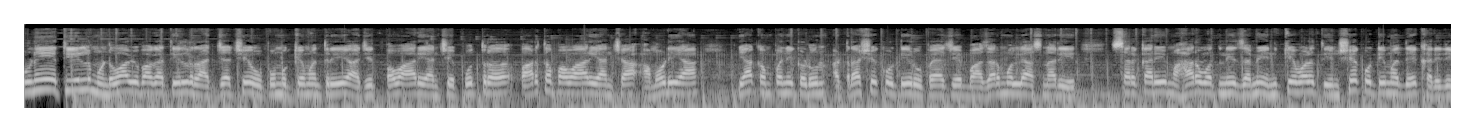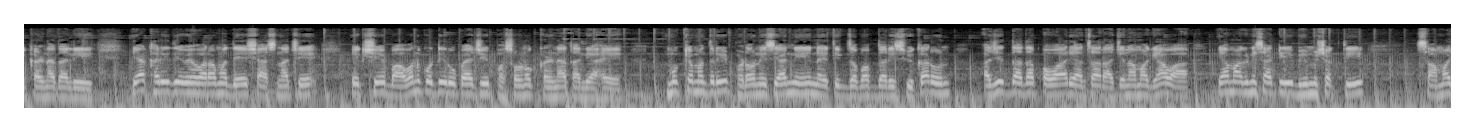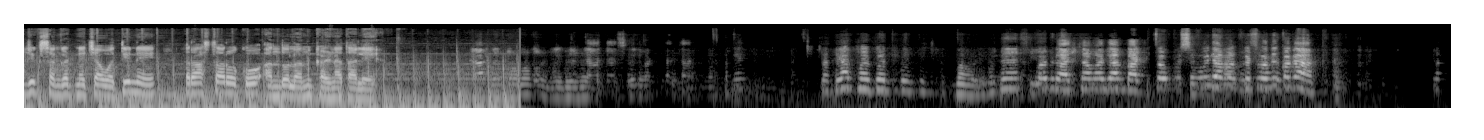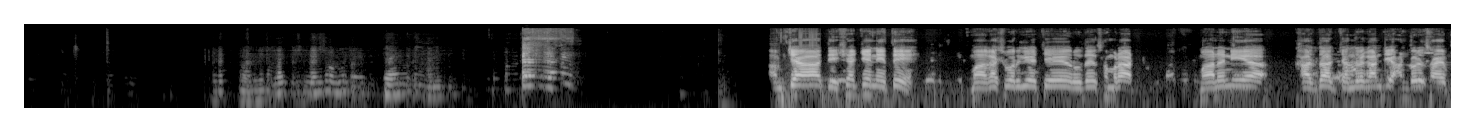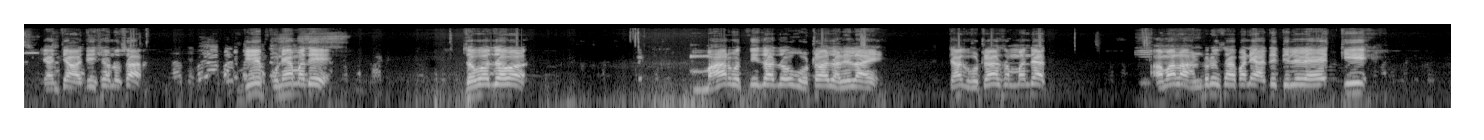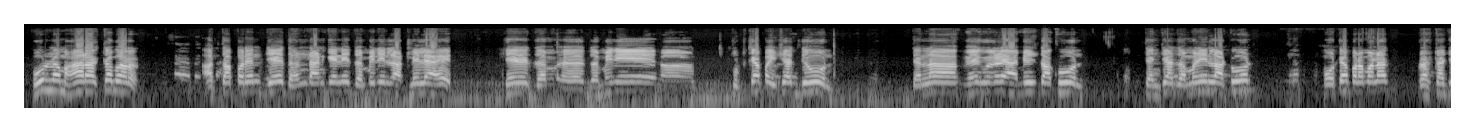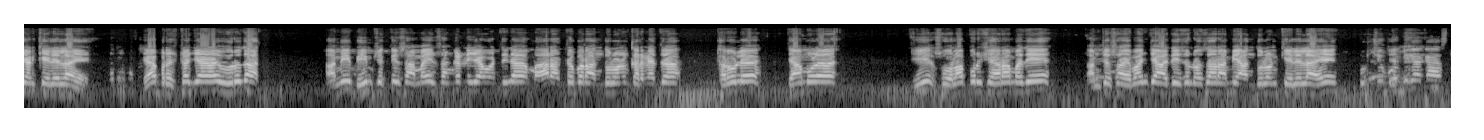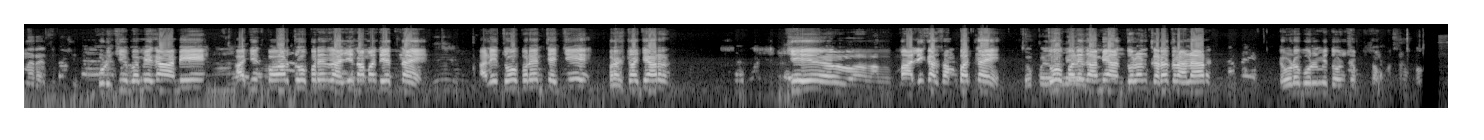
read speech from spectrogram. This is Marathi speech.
पुणे येथील मुंडवा विभागातील राज्याचे उपमुख्यमंत्री अजित पवार यांचे पुत्र पार्थ पवार यांच्या अमोडिया या कंपनीकडून अठराशे कोटी रुपयाचे बाजारमूल्य असणारी सरकारी महारवतनी जमीन केवळ तीनशे कोटीमध्ये खरेदी करण्यात आली. या खरेदी व्यवहारामध्ये शासनाचे एकशे बावन्न कोटी रुपयाची फसवणूक करण्यात आली आहे. मुख्यमंत्री फडणवीस यांनी नैतिक जबाबदारी स्वीकारून अजितदादा पवार यांचा राजीनामा घ्यावा या मागणीसाठी भीमशक्ती सामाजिक संघटनेच्या वतीने रास्ता रोको आंदोलन करण्यात आले. आमच्या देशाचे नेते मागासवर्गीयचे हृदय सम्राट माननीय खासदार चंद्रकांतजी हांडोळे साहेब यांच्या आदेशानुसार जे पुण्यामध्ये जवळजवळ महारवतनीचा जो घोटाळा झालेला आहे त्या घोटाळ्यासंबंधात आम्हाला हांडोळे साहेबांनी आदेश दिलेले आहेत की पूर्ण महाराष्ट्रभर आतापर्यंत जे धनदानकेने जमिनी लाटलेल्या आहेत ते जम जमिनी तुटक्या पैशात देऊन त्यांना वेगवेगळे आमिष दाखवून त्यांच्या जमिनी लाटून मोठ्या प्रमाणात भ्रष्टाचार केलेला आहे. या भ्रष्टाचाराविरोधात आम्ही भीमशक्ती सामाजिक संघटनेच्या वतीनं महाराष्ट्रभर आंदोलन करण्याचं ठरवलं त्यामुळं हे सोलापूर शहरामध्ये आमच्या साहेबांच्या आदेशानुसार आम्ही आंदोलन केलेलं आहे. पुढची भूमिका काय असणार आहे? पुढची भूमिका आम्ही अजित पवार जोपर्यंत राजीनामा देत नाही आणि तोपर्यंत त्याची भ्रष्टाचार ची मालिका संपत नाही तोपर्यंत आम्ही आंदोलन करत राहणार. एवढं बोलून मी दोन शब्द संपवतो.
